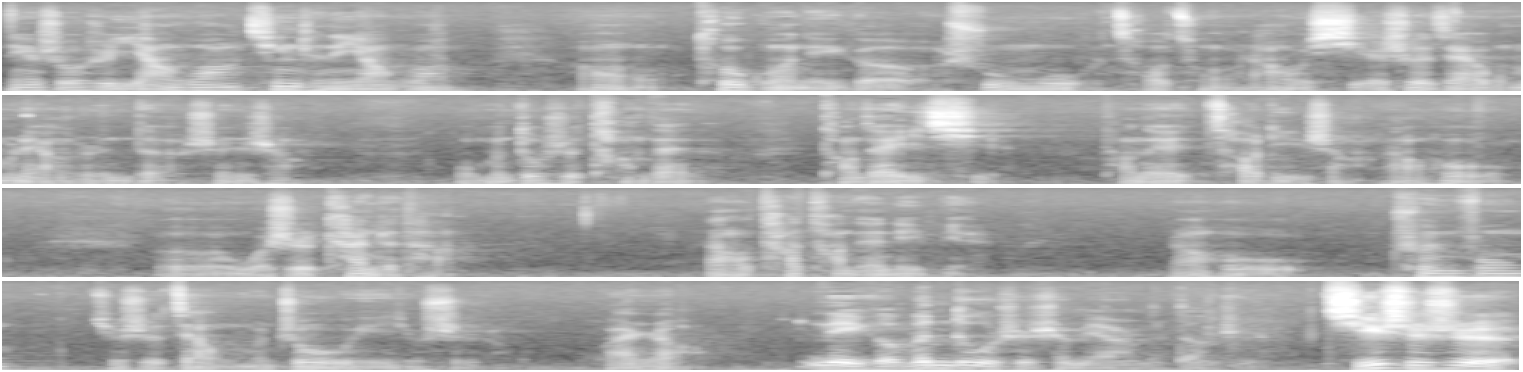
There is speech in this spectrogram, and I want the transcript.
那个时候是阳光，清晨的阳光，然后透过那个树木、草丛，然后斜射在我们两个人的身上，我们都是躺在的，躺在一起，躺在草地上，然后呃，我是看着他，然后他躺在那边，然后春风就是在我们周围就是环绕。那个温度是什么样的？当时其实是，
